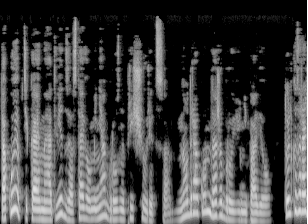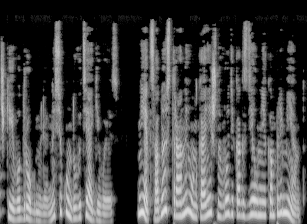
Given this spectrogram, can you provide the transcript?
Такой обтекаемый ответ заставил меня грозно прищуриться, но дракон даже бровью не повел. Только зрачки его дрогнули, на секунду вытягиваясь. Нет, с одной стороны, он, конечно, вроде как сделал мне комплимент.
